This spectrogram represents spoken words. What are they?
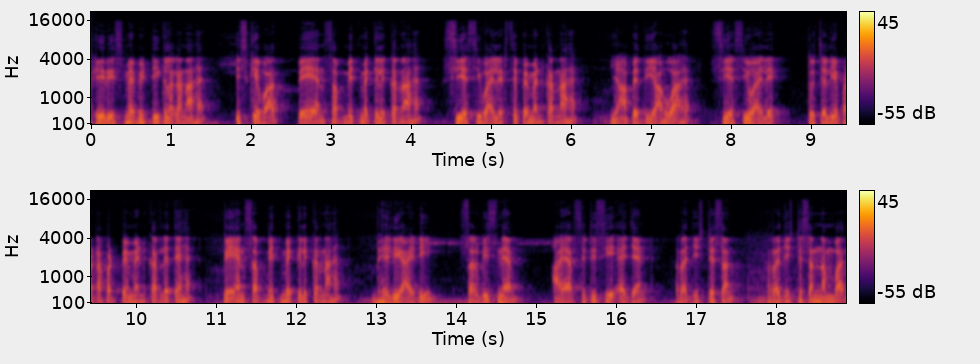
फिर इसमें भी टिक लगाना है। इसके बाद पे एंड सबमिट में क्लिक करना है। सी एस सी से पेमेंट करना है। यहाँ पे दिया हुआ है सी एस सी वायलेट। तो चलिए फटाफट पेमेंट कर लेते हैं। पे एंड सबमिट में क्लिक करना है। VLE ID, service name, IRCTC agent, registration registration number.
